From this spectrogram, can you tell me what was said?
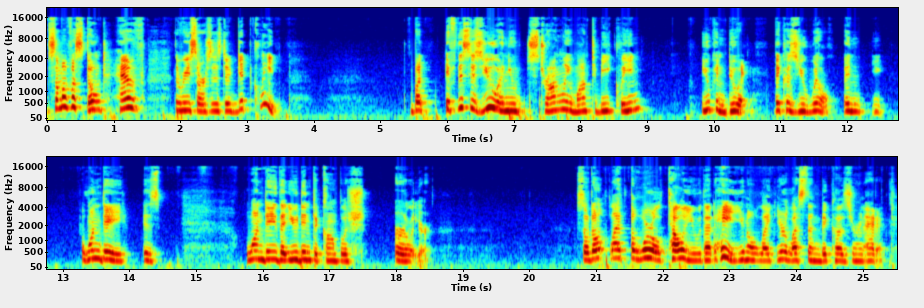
Some of us don't have the resources to get clean. But if this is you and you strongly want to be clean, you can do it because you will. And one day is one day that you didn't accomplish earlier. So don't let the world tell you that, hey, you know, like you're less than because you're an addict.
